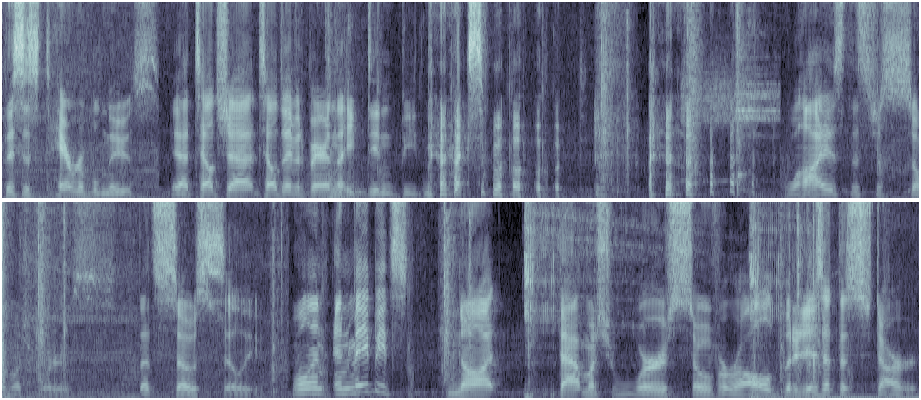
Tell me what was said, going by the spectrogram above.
This is terrible news. Yeah, tell chat, tell David Barron that he didn't beat max mode. Why is this just so much worse? That's so silly. Well, and, and maybe it's not that much worse overall, but it is at the start.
